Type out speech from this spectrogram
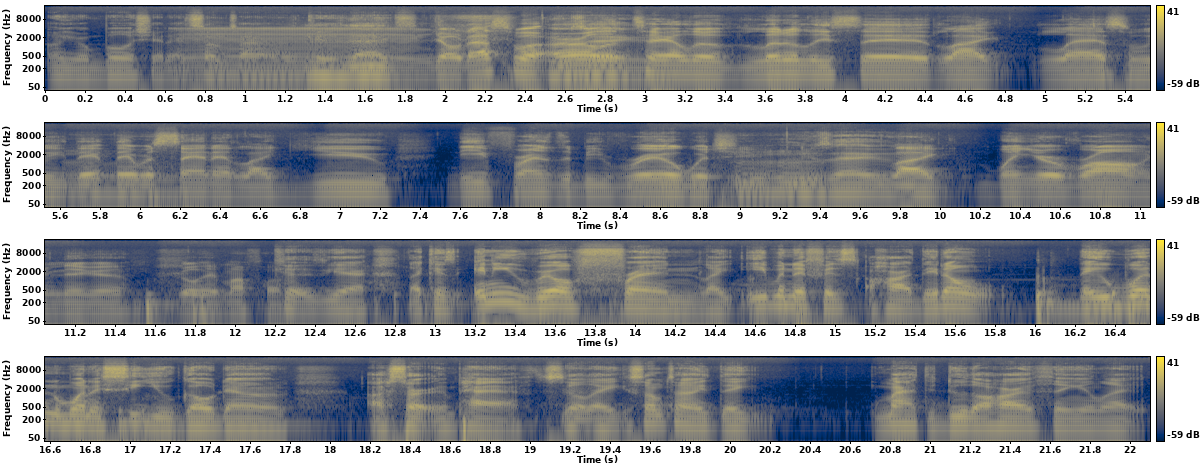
on your bullshit at some sometimes because that's Mm, Yo, that's what Earl and Taylor literally said like last week. They they were Mm-hmm. saying that like you need friends to be real with you. Mm-hmm. Exactly. Like when you're wrong, nigga. Go ahead, my fault. Cause yeah, like cause any real friend, like even if it's hard, they don't, they wouldn't want to see you go down a certain path. So like sometimes they you might have to do the hard thing and like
